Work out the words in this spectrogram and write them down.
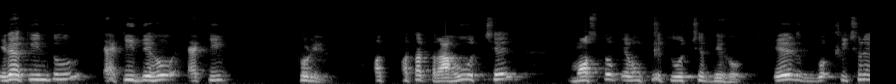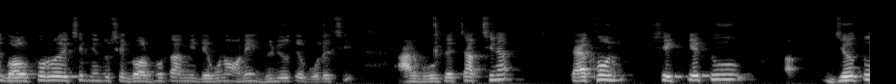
এরা কিন্তু একই দেহ, একই শরীর। অর্থাৎ রাহু হচ্ছে মস্তক এবং কেতু হচ্ছে দেহ। এর পিছনে গল্প রয়েছে, কিন্তু সেই গল্পটা আমি দেব না, অনেক ভিডিওতে বলেছি, আর বলতে চাচ্ছি না। এখন সেই কেতু যেহেতু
